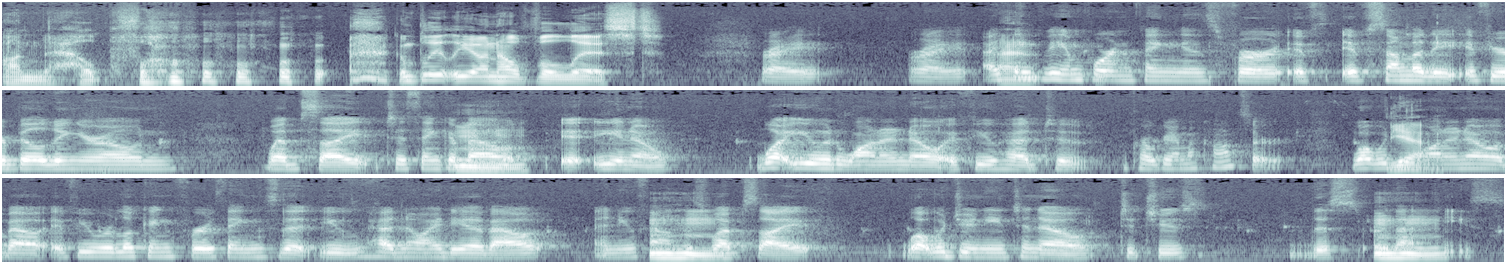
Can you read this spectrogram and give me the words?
unhelpful completely unhelpful list Right, right. I And- think the important thing is for if if somebody if you're building your own website to think about Mm-hmm. it, you know what you would want to know if you had to program a concert. What would Yeah. you want to know about if you were looking for things that you had no idea about and you found Mm-hmm. this website? What would you need to know to choose this or that piece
